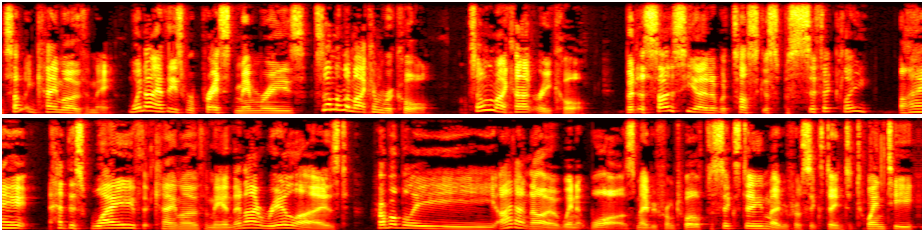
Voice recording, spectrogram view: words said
And something came over me. When I have these repressed memories, some of them I can recall, some of them I can't recall. But associated with Tosca specifically, I had this wave that came over me, and then I realized probably, I don't know when it was, maybe from 12 to 16, maybe from 16 to 20,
